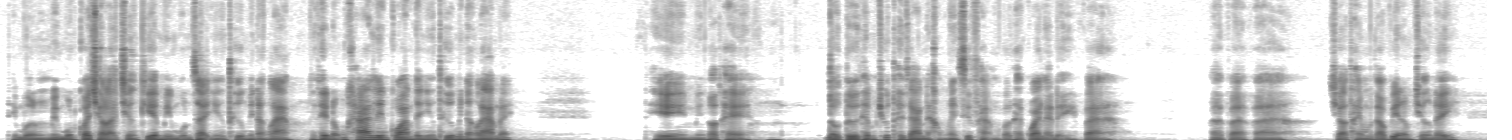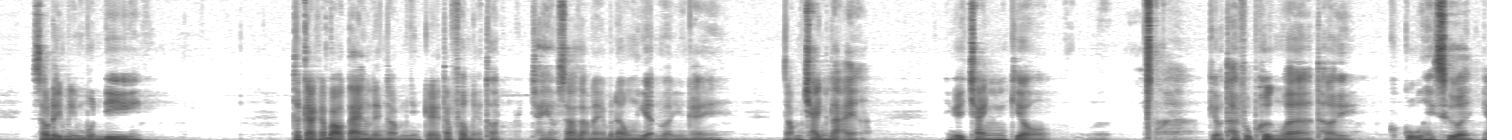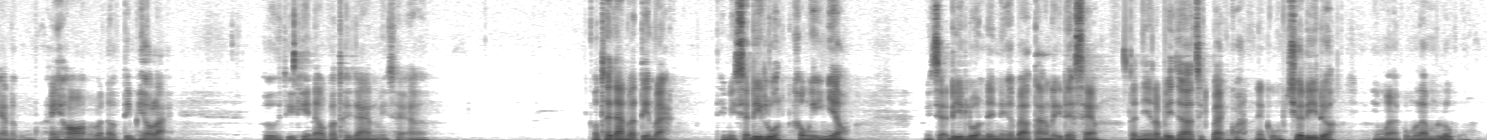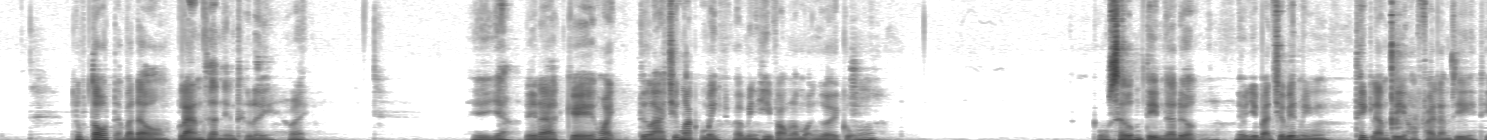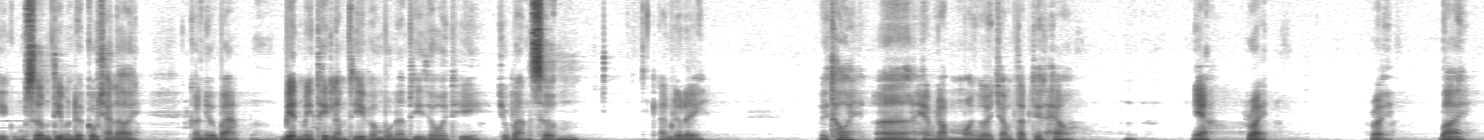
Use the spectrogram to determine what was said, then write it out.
Thì muốn, mình muốn quay trở lại trường kia, mình muốn dạy những thứ mình đang làm. Mình thấy nó cũng khá liên quan đến những thứ mình đang làm đấy. Thì mình có thể đầu tư thêm chút thời gian để học ngành sư phạm, có thể quay lại đấy và và và và trở thành một giáo viên trong trường đấy. Sau đấy mình muốn đi tất cả các bảo tàng để ngắm những cái tác phẩm nghệ thuật. Chả hiểu sao dạo này bắt đầu nghiện vào những cái ngắm tranh lại những cái tranh kiểu kiểu thời phục hưng và thời cũ ngày xưa ấy, nghe nó cũng hay ho mà bắt đầu tìm hiểu lại. Ừ thì khi nào có thời gian mình sẽ có thời gian và tiền bạc thì mình sẽ đi luôn không nghĩ nhiều. Mình sẽ đi luôn đến những cái bảo tàng đấy để xem. Tất nhiên là bây giờ dịch bệnh quá nên cũng chưa đi được nhưng mà cũng là một lúc lúc tốt để bắt đầu plan dần những thứ đấy right? Thì yeah, đấy là kế hoạch tương lai trước mắt của mình và mình hy vọng là mọi người cũng cũng sớm tìm ra được. Nếu như bạn chưa biết mình thích làm gì hoặc phải làm gì thì cũng sớm tìm được câu trả lời. Còn nếu bạn biết mình thích làm gì và muốn làm gì rồi thì chúc bạn sớm làm điều đấy. Vậy thôi à, hẹn gặp mọi người trong tập tiếp theo. Nhé yeah, right? Right. Bye.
